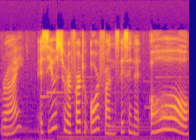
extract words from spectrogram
right? It's used to refer to orphans, isn't it? Oh!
